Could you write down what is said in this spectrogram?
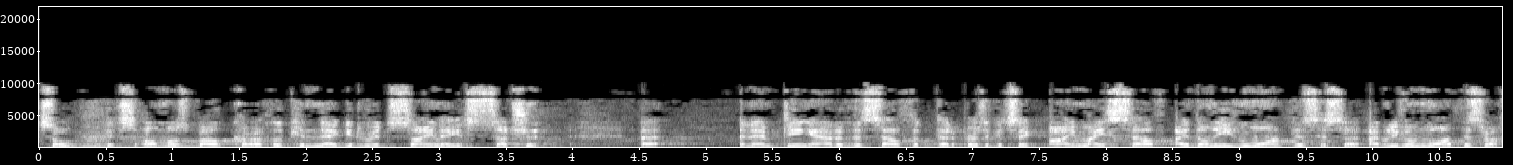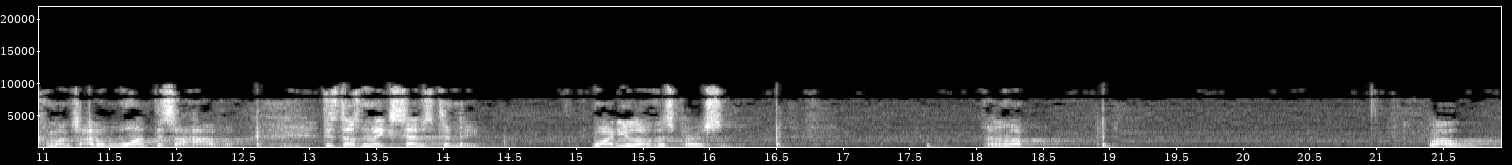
So it's almost Balkarcha Keneged Ritzaine. It's such an, uh, an emptying out of the self that, that, a person could say, I myself, I don't even want this I don't even want this Rahmanis. I don't want this Ahava. This doesn't make sense to me. Why do you love this person? I don't know. Well,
